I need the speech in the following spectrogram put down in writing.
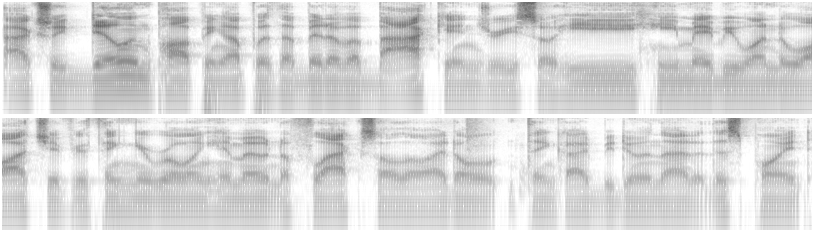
Actually, Dillon popping up with a bit of a back injury, so he he may be one to watch if you're thinking of rolling him out in a flex. Although I don't think I'd be doing that at this point.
